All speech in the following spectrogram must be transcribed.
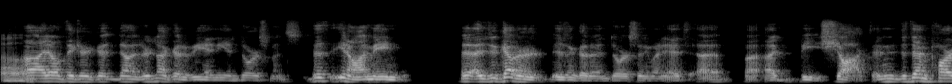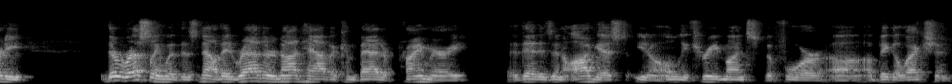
Um, I don't think they're good. No, there's not going to be any endorsements. This, you know, I mean, the governor isn't going to endorse anyone. Uh, I'd be shocked. And the Dem Party, they're wrestling with this now. They'd rather not have a combative primary that is in August, you know, only three months before uh, a big election,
